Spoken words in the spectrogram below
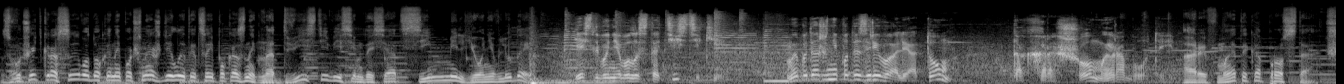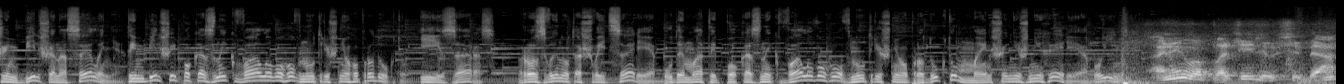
Звучить красиво, доки не почнеш ділити цей показник на 287 мільйонів людей. Если бы не было статистики, мы бы даже не подозревали о том, как хорошо мы работаем. Арифметика проста: чим більше населення, тим більший показник валового внутрішнього продукту. І зараз розвинута Швейцарія буде мати показник валового внутрішнього продукту менше ніж Нігерія або Індія. Они воплотили в себя,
